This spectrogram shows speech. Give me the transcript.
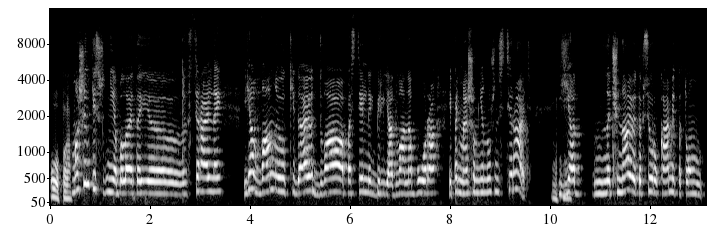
Опа. Машинки не было этой э, стиральной. Я в ванную кидаю два постельных белья, два набора, и понимаю, что мне нужно стирать. Угу. Я начинаю это все руками, потом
